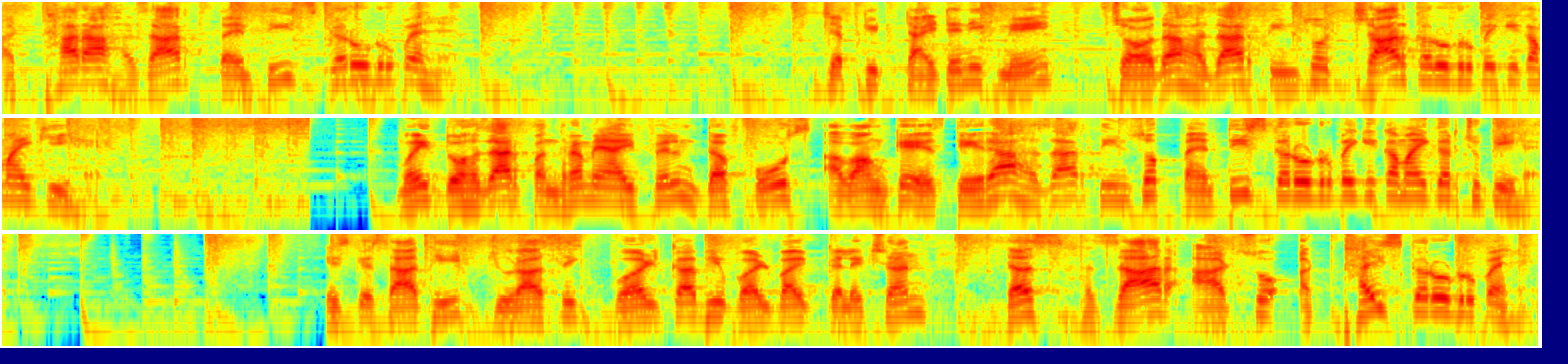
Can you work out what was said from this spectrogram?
अठारह करोड़ रुपए है जबकि टाइटेनिक ने 14,304 करोड़ रुपए की कमाई की है। वहीं 2015 में आई फ़िल्म द फोर्स अवांकेस 13,335 करोड़ रुपए की कमाई कर चुकी है। इसके साथ ही जुरासिक वर्ल्ड का भी वर्ल्ड वाइड कलेक्शन 10,828 करोड़ रुपए है।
